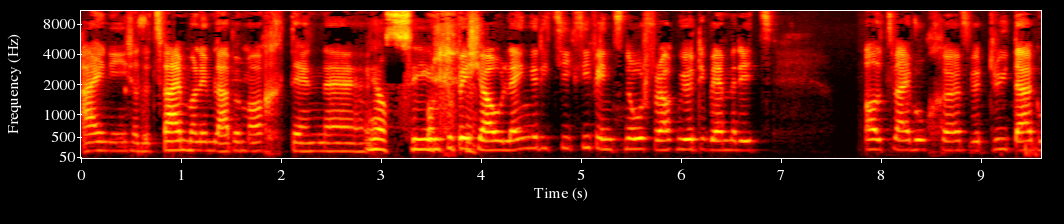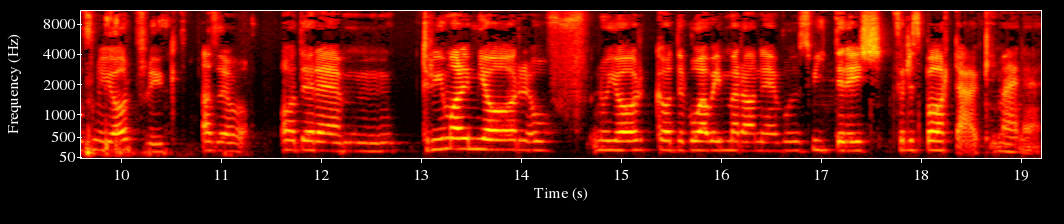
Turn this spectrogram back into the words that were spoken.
ein ist, also zweimal im Leben macht, dann. Äh, ja sicher. Und du bist ja auch längere Zeit. gewesen. Ich finde es nur fragwürdig, wenn man jetzt alle zwei Wochen für drei Tage auf New York fliegt. Also, oder ähm, dreimal im Jahr auf New York oder wo auch immer an, wo es weiter ist, für ein paar Tage. Ich meine,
